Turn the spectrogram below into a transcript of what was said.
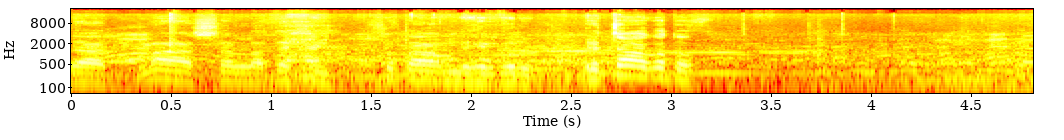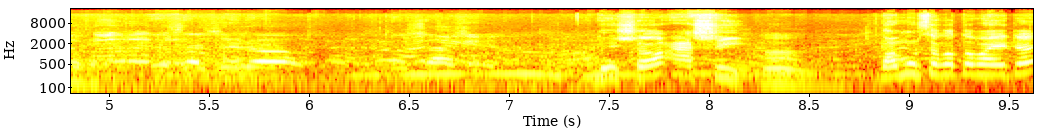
দাঁত মাশাল্লাহ দেখেন সুতাম দেহের গরু। এটা চাওয়া কত? দুইশো আশি। দাম উঠছে কত ভাই এটা?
